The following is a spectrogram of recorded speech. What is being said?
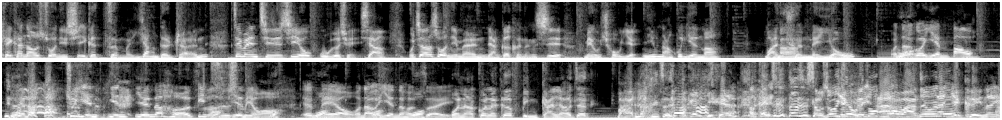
可以看到说你是一个怎么样的人。这边其实是有五个选项，我知道说你们两个可能是没有抽烟，你有拿过烟吗？完全没有，我拿过烟包，烟 就烟烟烟的盒子一啦支是没有哦。呃没有，我拿过烟的盒子而已我。拿过那个饼干，然后再把它当成那个烟。OK，，这个但是小时候也有做过嘛，啊对不对？那也可以，那也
